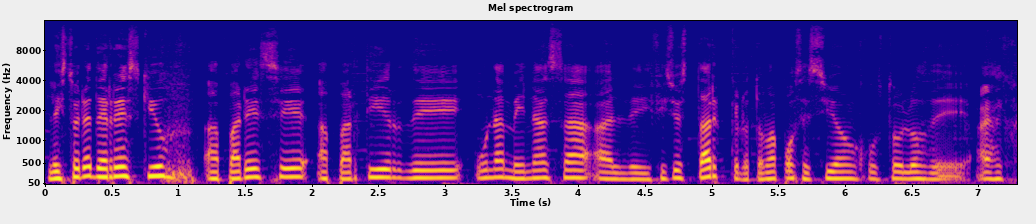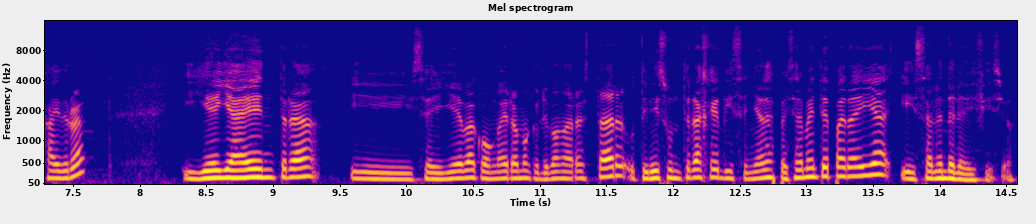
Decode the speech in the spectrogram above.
la historia de Rescue aparece a partir de una amenaza al edificio Stark, que lo toma posesión justo los de Hydra. Y ella entra y se lleva con Iron Man que lo iban a arrestar, utiliza un traje diseñado especialmente para ella y salen del edificio.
